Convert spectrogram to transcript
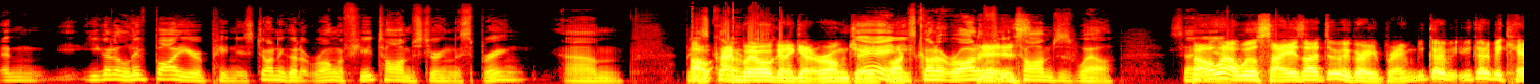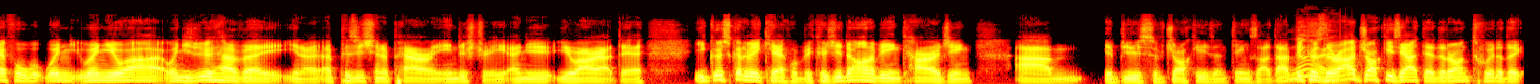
and you got to live by your opinions. Johnny got it wrong a few times during the spring. Um, oh, and we're all going to get it wrong, G. yeah, Like, he's got it right a few times as well. So, But yeah. what I will say is, I do agree, Bren. You got to you got to be careful when you, when you are when you do have a you know a position of power in the industry and you you are out there. You just got to be careful because you don't want to be encouraging um, abuse of jockeys and things like that. Because there are jockeys out there that are on Twitter that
